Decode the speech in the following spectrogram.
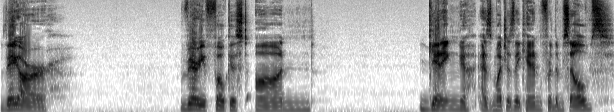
they are very focused on getting as much as they can for themselves.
